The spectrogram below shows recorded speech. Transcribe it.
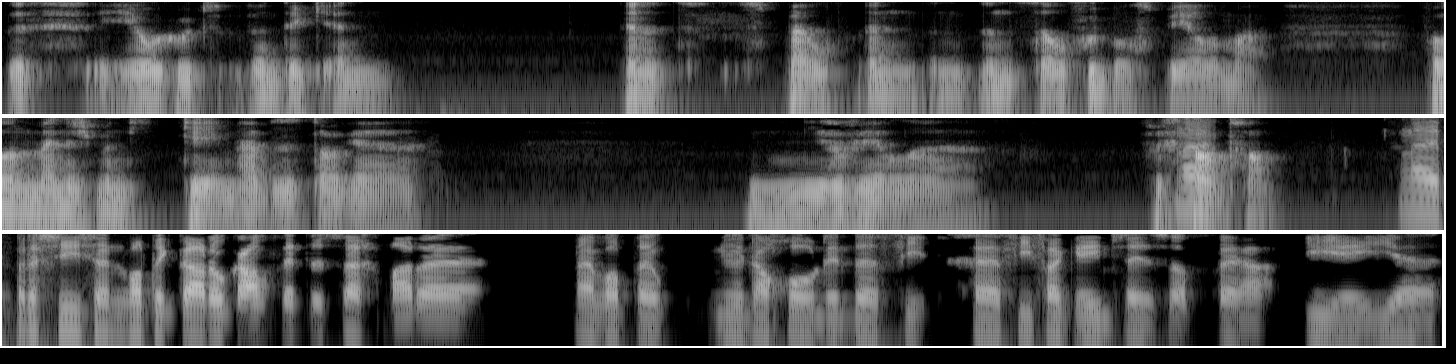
is heel goed, vind ik, in, in het spel. En in, in zelf voetbal spelen. Maar van een management game hebben ze toch uh, niet zoveel... Uh, verstand nee. van. Nee, precies. En wat ik daar ook aan vind is zeg maar, uh, wat ook nu nog gewoon in de FIFA games is, of EA,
